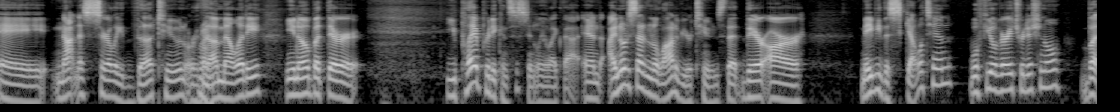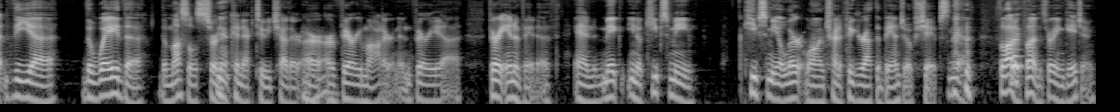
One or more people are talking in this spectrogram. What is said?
a not necessarily the tune or the melody you know but they're you play it pretty consistently like that. And I noticed that in a lot of your tunes that there are maybe the skeleton will feel very traditional, but the uh, the way the the muscles sort of Yeah. connect to each other are, are very modern and very uh, very innovative and make you know keeps me keeps me alert while I'm trying to figure out the banjo shapes. Yeah. it's a lot of fun. It's very engaging.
